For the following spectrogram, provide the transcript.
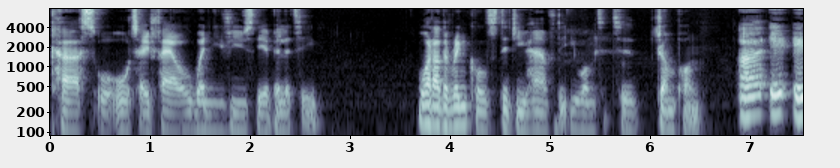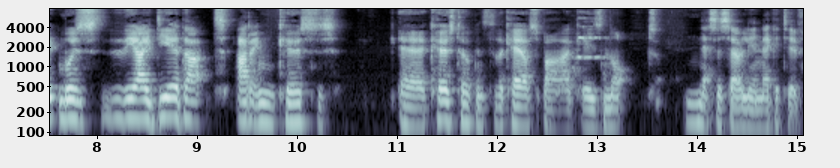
curse or auto fail when you've used the ability. What other wrinkles did you have that you wanted to jump on? Uh, it, it was the idea that adding curses, uh, curse tokens to the chaos bag is not necessarily a negative.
